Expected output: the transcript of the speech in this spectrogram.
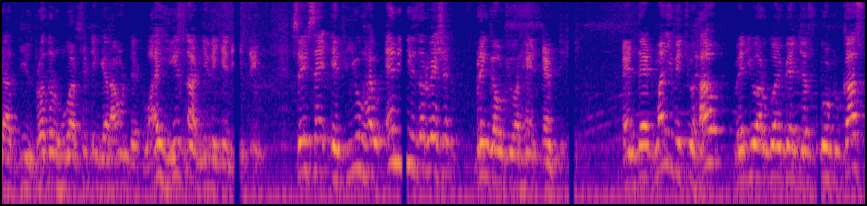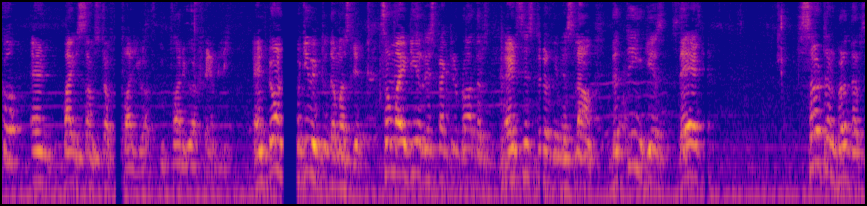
of these brothers who are sitting around that why he is not giving anything. So he said, if you have any reservation, bring out your hand empty. And that money which you have, when you are going there, just go to Costco and buy some stuff for your, for your family. And don't give it to the masjid. So my dear respected brothers and sisters in Islam, the thing is that certain brothers,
